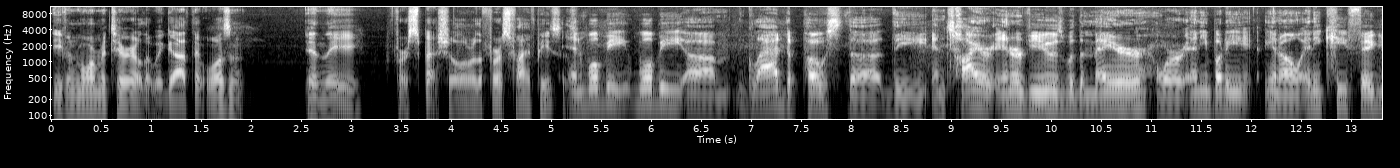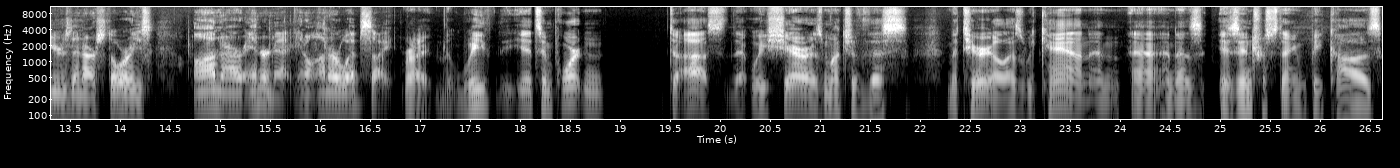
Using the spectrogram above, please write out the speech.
even more material that we got that wasn't in the first special or the first five pieces. And we'll be we'll be um, glad to post the the entire interviews with the mayor or anybody you know any key figures in our stories on our internet, you know, on our website. Right. We it's important to us that we share as much of this material as we can and uh, and as is interesting because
